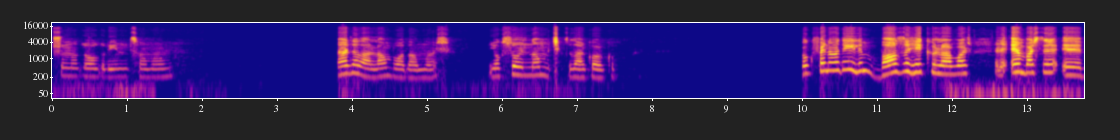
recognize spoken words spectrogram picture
Şunu doldurayım tamam. Neredeler lan bu adamlar? Yoksa oyundan mı çıktılar korkup? Çok fena değilim. Bazı hackerlar var. Yani en başta e,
